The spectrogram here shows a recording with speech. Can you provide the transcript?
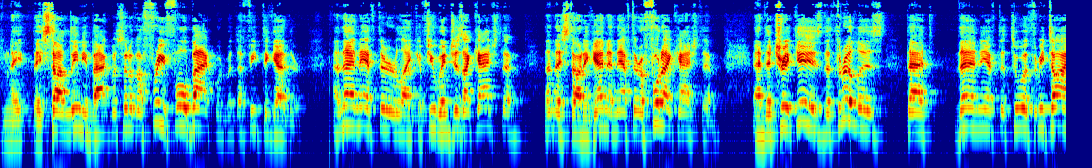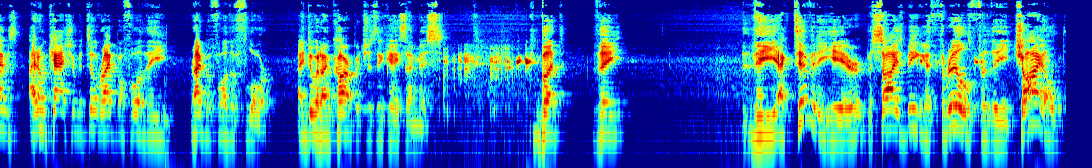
And they, they start leaning back with sort of a free fall backward with their feet together. And then after like a few inches, I catch them. Then they start again, and after a foot, I catch them. And the trick is, the thrill is that then after two or three times, I don't catch them until right before the right before the floor. I do it on carpet just in case I miss. But the the activity here, besides being a thrill for the child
